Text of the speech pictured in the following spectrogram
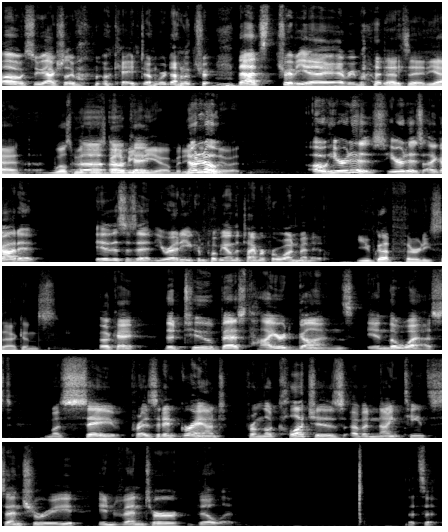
Oh, so you actually okay? Done. We're done with tri- that's trivia, everybody. That's it. Yeah, Will Smith Uh, was going to okay. be Neo, but he No, didn't no. do it. Oh, here it is. Here it is. I got it. Yeah, this is it. You ready? You can put me on the timer for one minute. You've got 30 seconds. Okay, the two best hired guns in the West must save President Grant from the clutches of a 19th century inventor villain. That's it.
